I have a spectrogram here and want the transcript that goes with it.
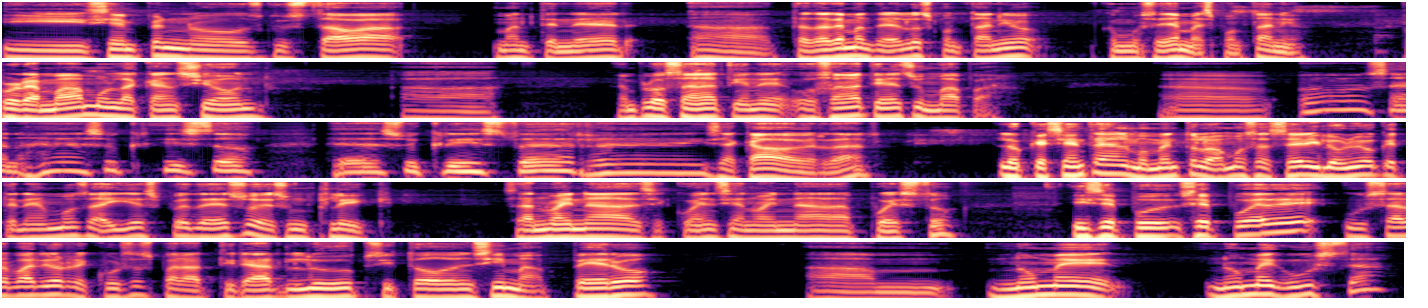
Y siempre nos gustaba mantener, uh, tratar de mantenerlo espontáneo, como se llama, espontáneo. Programábamos la canción. Uh, por ejemplo, Osana tiene, Osana tiene su mapa. Uh, Osana Jesucristo, Jesucristo es Rey. Y se acaba, ¿verdad? Lo que sienta en el momento lo vamos a hacer y lo único que tenemos ahí después de eso es un clic. O sea, no hay nada de secuencia, no hay nada puesto. Y se, se puede usar varios recursos para tirar loops y todo encima, pero no, me, no me gusta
